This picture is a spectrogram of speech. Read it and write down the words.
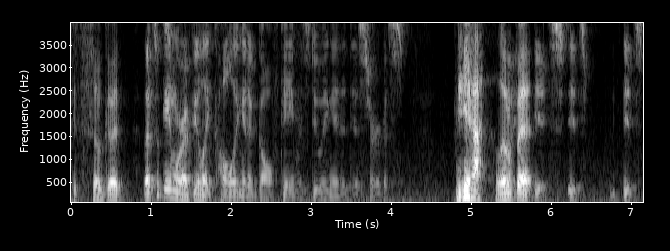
it's so good. That's a game where I feel like calling it a golf game is doing it a disservice. Yeah, a little Like, bit. It's it's it's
